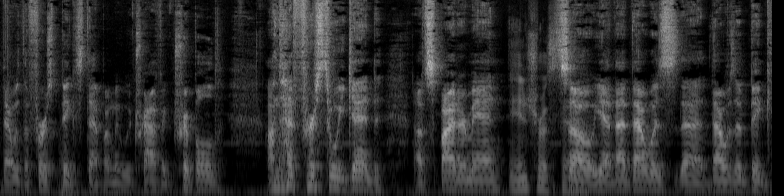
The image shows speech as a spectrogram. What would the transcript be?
that was the first big step. I mean we traffic tripled on that first weekend of spider-man Interesting. so yeah, that that was uh, that was a big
